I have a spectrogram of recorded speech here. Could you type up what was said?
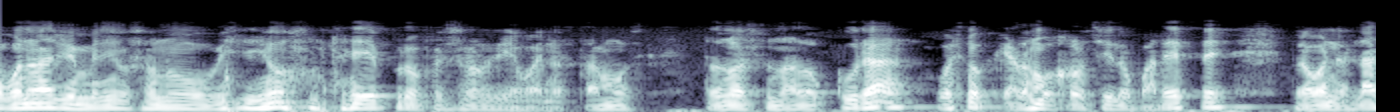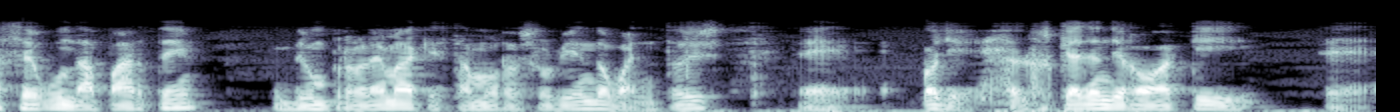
buenas, bienvenidos a un nuevo vídeo de Profesor Diego. Bueno, estamos, todo no es una locura, bueno, que a lo mejor sí lo parece, pero bueno, es la segunda parte de un problema que estamos resolviendo. Bueno, entonces, eh, oye, los que hayan llegado aquí, eh,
